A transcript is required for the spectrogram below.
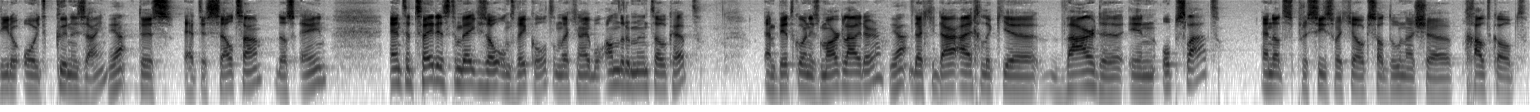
die er ooit kunnen zijn. Ja. Dus het is zeldzaam, dat is één. En ten tweede is het een beetje zo ontwikkeld, omdat je een heleboel andere munten ook hebt. En bitcoin is marktleider. Ja. Dat je daar eigenlijk je waarde in opslaat. En dat is precies wat je ook zal doen als je goud koopt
